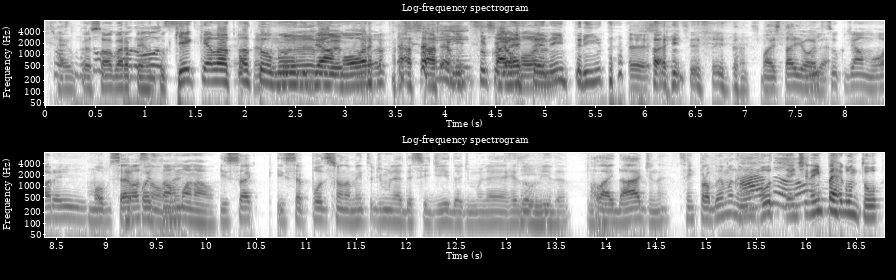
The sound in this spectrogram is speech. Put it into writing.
Aí troço o muito pessoal agora pergunta, o que que ela tá tomando de Mano, amora? É muito suco de Parece amora. ter nem 30, É. 46 anos. Mas tá aí, olha, Muito suco de amora e uma observação. reposição né? hormonal. Isso é, isso é posicionamento de mulher decidida, de mulher resolvida. Sim. Falar a idade, né? Sem problema nenhum. Ah, Vou- a gente não. nem perguntou.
